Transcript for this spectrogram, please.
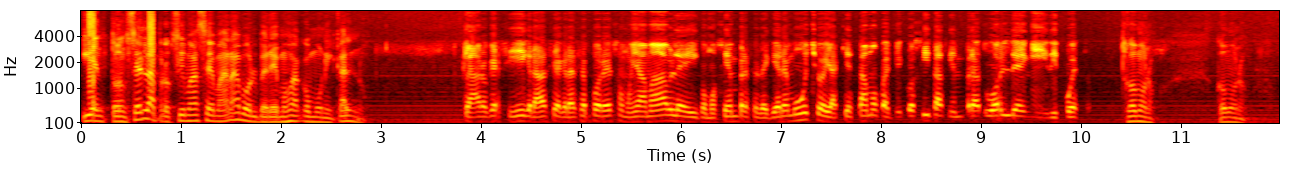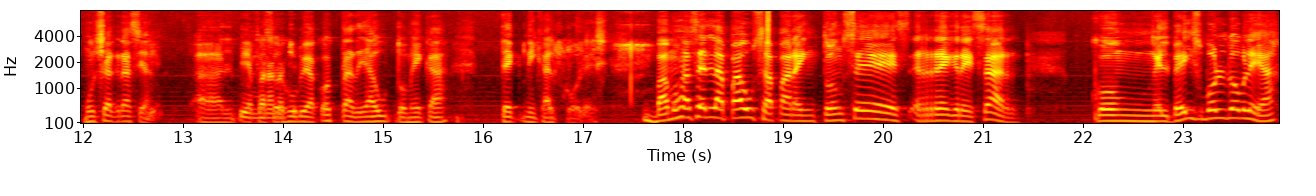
y entonces la próxima semana volveremos a comunicarnos. Claro que sí, gracias, gracias por eso, muy amable y como siempre se te quiere mucho y aquí estamos, cualquier cosita siempre a tu orden y dispuesto. Cómo no, cómo no. Muchas gracias al profesor Julio Acosta de Automeca Technical College. Vamos a hacer la pausa para entonces regresar con el béisbol doble A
